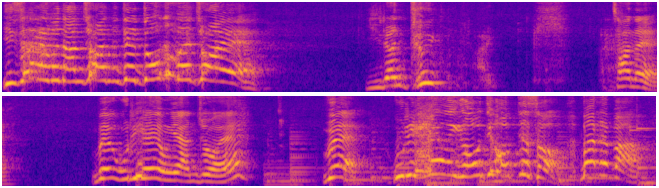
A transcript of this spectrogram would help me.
이 사람은 안 좋아하는데 너는 왜 좋아해? 이런 드... 자네 왜 우리 혜영이 안 좋아해? 왜? 우리 혜영이가 어디가 어때서? 말해봐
